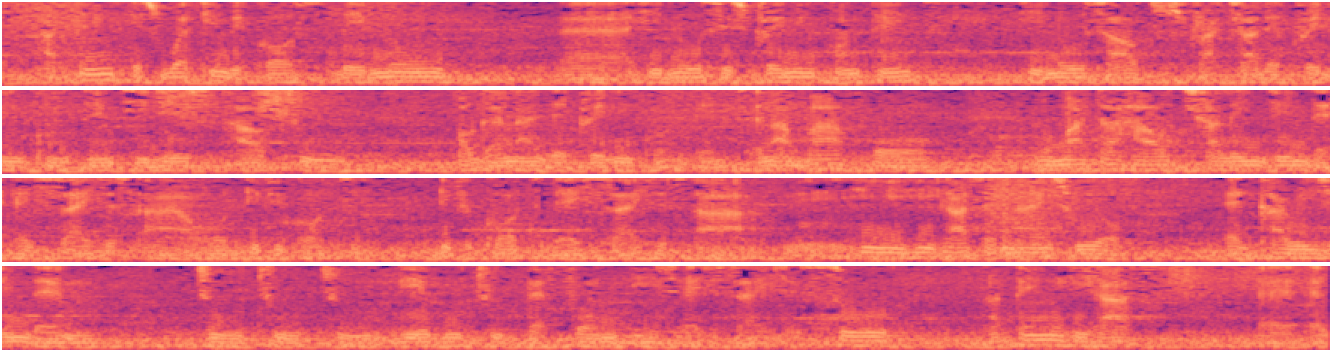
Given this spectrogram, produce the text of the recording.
I think it's working because they know uh, he knows his training content. He knows how to structure the training content. He knows how to organize the training content. And above all, no matter how challenging the exercises are or difficult, difficult the exercises are, he, he has a nice way of encouraging them to, to, to be able to perform these exercises. So I think he has a, a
